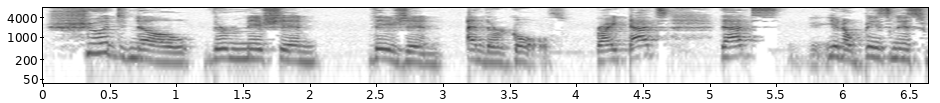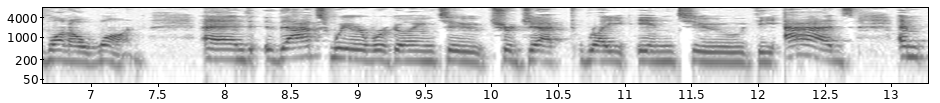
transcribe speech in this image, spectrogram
should know their mission, vision, and their goals right? That's, that's, you know, business 101. And that's where we're going to traject right into the ads. And,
